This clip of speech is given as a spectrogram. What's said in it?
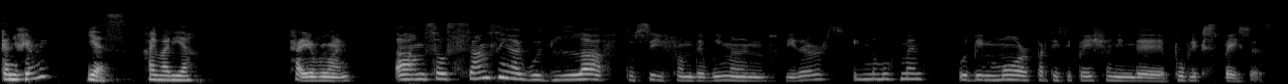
Can you hear me? Yes. Hi, Maria. Hi, everyone. Um, so something I would love to see from the women leaders in the movement would be more participation in the public spaces.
